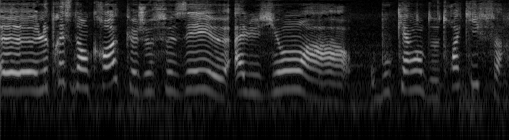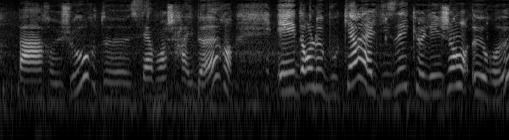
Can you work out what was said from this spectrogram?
euh, le précédent croc, je faisais euh, allusion au bouquin de trois kiffs par jour de Servan Schreiber. Et dans le bouquin, elle disait que les gens heureux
